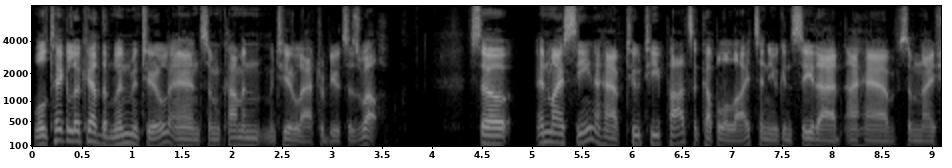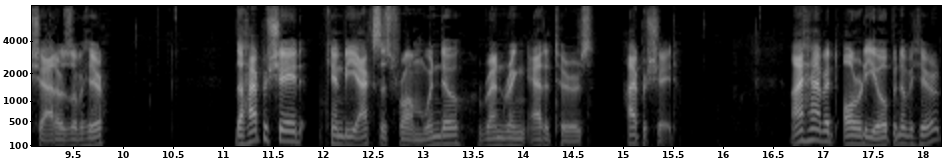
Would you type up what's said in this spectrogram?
We'll take a look at the Blinn material and some common material attributes as well. So in my scene I have two teapots, a couple of lights, and you can see that I have some nice shadows over here. The Hypershade can be accessed from Window, Rendering Editors, Hypershade. I have it already open over here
